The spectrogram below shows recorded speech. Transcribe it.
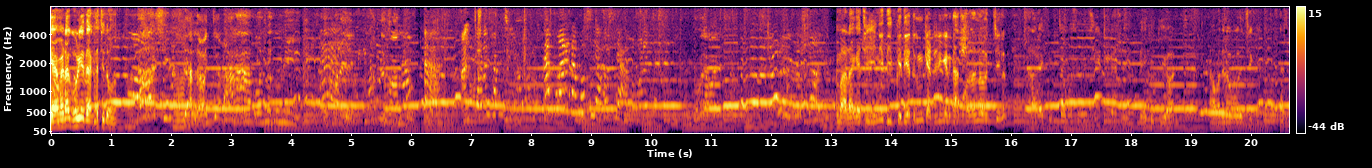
ক্যামেরা ঘুরিয়ে দেখাচ্ছি তোমার। হ্যাঁ মারা গেছে ইনি, দীপকে দিয়ে তখন ক্যাটারিং এর কাজ করানো হচ্ছিল। আর আমি একটু পিছনে বসে রয়েছি, ঠিক আছে? আমাদেরও বলছে কাছে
